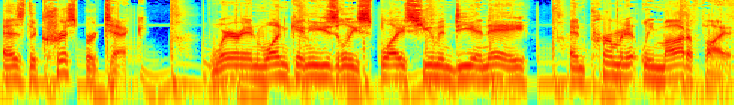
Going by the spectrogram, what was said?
as the CRISPR tech, wherein one can easily splice human DNA and permanently modify it.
